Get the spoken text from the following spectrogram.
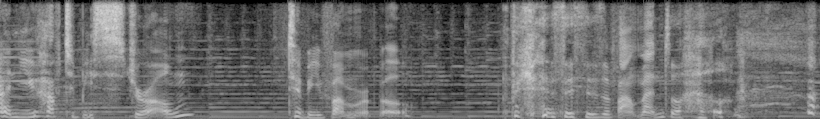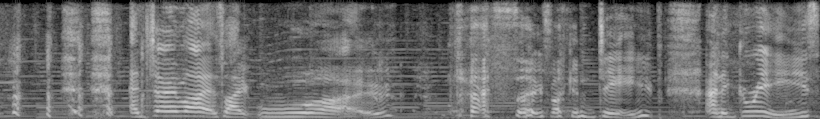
And you have to be strong to be vulnerable. Because this is about mental health. and Jeremiah's like, whoa. That's so fucking deep, and agrees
